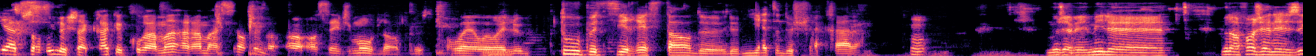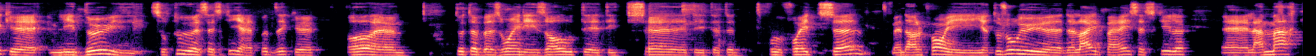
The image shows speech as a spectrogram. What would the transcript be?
il a absorbé le chakra que Kurama a ramassé en, faisant, en, en Sage Mode, là, en plus. Ouais, ouais, ouais. Le tout petit restant de, de miettes de chakra, là. Moi, j'avais aimé le. Dans le fond, j'ai analysé que les deux, ils- surtout euh, Sasuke, il arrête pas de dire que ah, euh, toi, t'as besoin des autres, euh, t'es tout seul, t'es, t'es- faut, faut être tout seul. Mais dans le fond, il, y a toujours eu euh, de l'aide, pareil, Sasuke, là. Euh, la marque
